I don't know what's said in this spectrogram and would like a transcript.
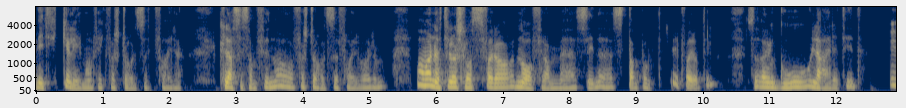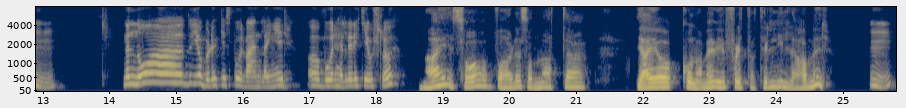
virkelig man fikk forståelse for klassesamfunnet og forståelse for hvor man var nødt til å slåss for å nå fram med sine standpunkter i forhold til. Så det var en god læretid. Mm. Men nå jobber du ikke i Sporveien lenger, og bor heller ikke i Oslo? Nei, så var det sånn at uh, Jeg og kona mi vi flytta til Lillehammer. Mm.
